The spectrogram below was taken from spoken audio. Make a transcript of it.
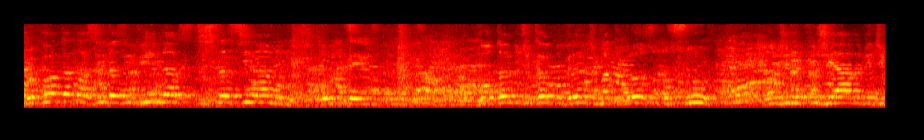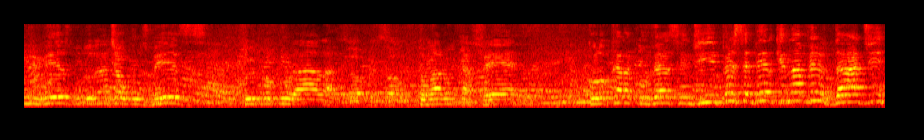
Por conta das idas e vindas, distanciamos-nos por um tempo. Voltando de Campo Grande, Mato Grosso do Sul, onde refugiara-me de mim mesmo durante alguns meses, fui procurá-la, tomar um café, colocar a conversa em dia e perceber que, na verdade,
